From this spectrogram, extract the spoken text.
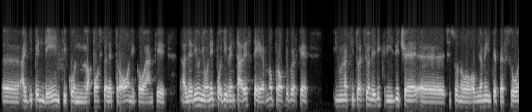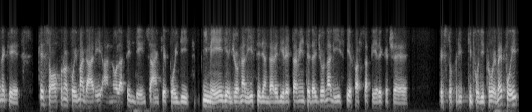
eh, ai dipendenti con la posta elettronica o anche alle riunioni può diventare esterno proprio perché in una situazione di crisi eh, ci sono ovviamente persone che, che, soffrono e poi magari hanno la tendenza anche poi di, i media, i giornalisti, di andare direttamente dai giornalisti e far sapere che c'è questo tipo di problema. E poi,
